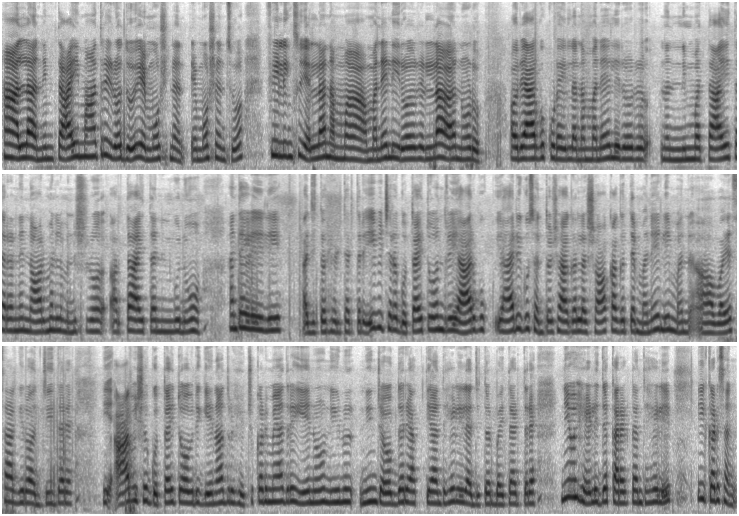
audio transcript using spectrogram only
ಹಾಂ, ಅಲ್ಲ ನಿಮ್ಮ ತಾಯಿ ಮಾತ್ರ ಇರೋದು ಎಮೋಷ್ನಲ್ ಎಮೋಷನ್ಸು ಫೀಲಿಂಗ್ಸು ಎಲ್ಲ ನಮ್ಮ ಮನೇಲಿ ಇರೋರೆಲ್ಲ ನೋಡು. ಅವ್ರು ಯಾರಿಗೂ ಕೂಡ ಇಲ್ಲ. ನಮ್ಮ ಮನೆಯಲ್ಲಿರೋರು ನನ್ನ ನಿಮ್ಮ ತಾಯಿ ಥರನೇ ನಾರ್ಮಲ್ ಮನುಷ್ಯರು, ಅರ್ಥ ಆಯ್ತಾ ನಿನಗೂ ಅಂತ ಹೇಳಿ ಇಲ್ಲಿ ಅಜಿತ್ ಅವ್ರು ಹೇಳ್ತಾ ಇರ್ತಾರೆ. ಈ ವಿಚಾರ ಗೊತ್ತಾಯಿತು ಅಂದರೆ ಯಾರಿಗೂ ಯಾರಿಗೂ ಸಂತೋಷ ಆಗಲ್ಲ ಶಾಕ್ ಆಗುತ್ತೆ. ಮನೆಯಲ್ಲಿ ಮನ್ ವಯಸ್ಸಾಗಿರೋ ಅಜ್ಜಿ ಇದ್ದಾರೆ ಈ, ಆ ವಿಷಯ ಗೊತ್ತಾಯಿತು. ಅವ್ರಿಗೆ ಏನಾದರೂ ಹೆಚ್ಚು ಕಡಿಮೆ ಆದರೆ ಏನು, ನೀನು ನಿನ್ನ ಜವಾಬ್ದಾರಿ ಆಗ್ತೀಯಾ ಅಂತ ಹೇಳಿ ಇಲ್ಲಿ ಅಜಿತ್ ಅವ್ರು ಬೈತಾ ಇರ್ತಾರೆ. ನೀವು ಹೇಳಿದ್ದೆ ಕರೆಕ್ಟ್ ಅಂತ ಹೇಳಿ ಈ ಕಡೆ ಸಂ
